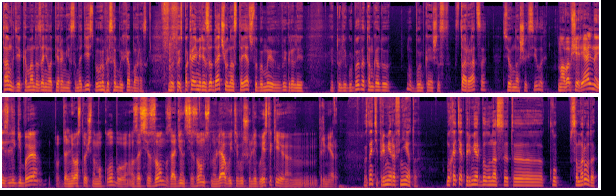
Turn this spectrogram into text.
там, где команда заняла первое место. Надеюсь, мы будем самый Хабаровск. Ну, то есть, по крайней мере, задачи у нас стоят, чтобы мы выиграли эту Лигу Б в этом году. Ну, будем, конечно, стараться, все в наших силах. Ну а вообще реально из Лиги Б дальневосточному клубу за сезон, за один сезон с нуля выйти в высшую лигу? Есть такие примеры? Вы знаете, примеров нету. Ну, хотя пример был у нас, это клуб «Самородок»,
